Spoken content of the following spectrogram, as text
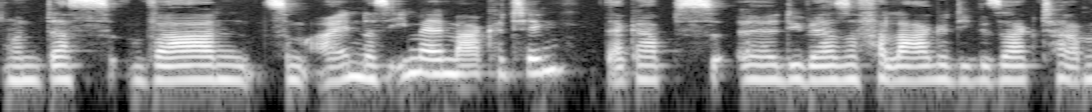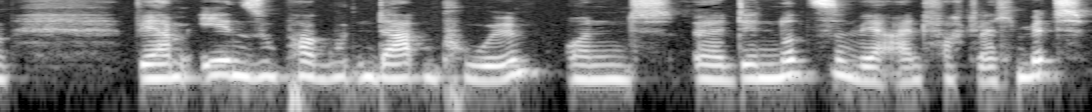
Und das waren zum einen das E-Mail-Marketing. Da gab es äh, diverse Verlage, die gesagt haben, wir haben eh einen super guten Datenpool und äh, den nutzen wir einfach gleich mit,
